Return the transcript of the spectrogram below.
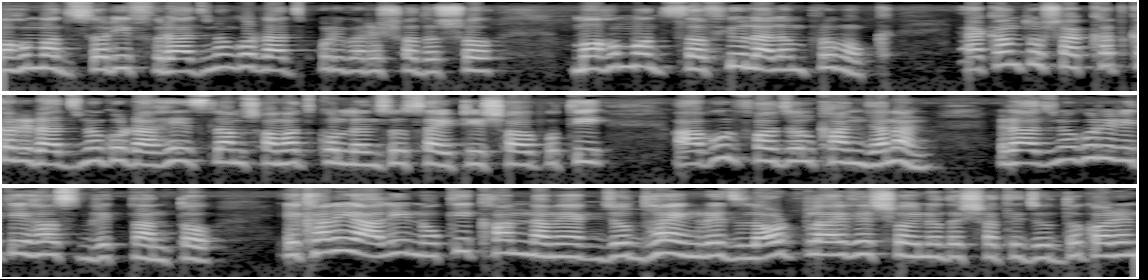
মোহাম্মদ শরীফ রাজনগর রাজপরিবারের সদস্য মোহাম্মদ সফিউল আলম প্রমুখ। একান্ত সাক্ষাৎকারে রাজনগর রাহে ইসলাম সমাজ কল্যাণ সোসাইটির সভাপতি আবুল ফজল খান জানান, রাজনগরের ইতিহাস বৃত্তান্ত। এখানে আলী নকি খান নামে এক যোদ্ধা ইংরেজ লর্ড ক্লাইভের সৈন্যদের সাথে যুদ্ধ করেন,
